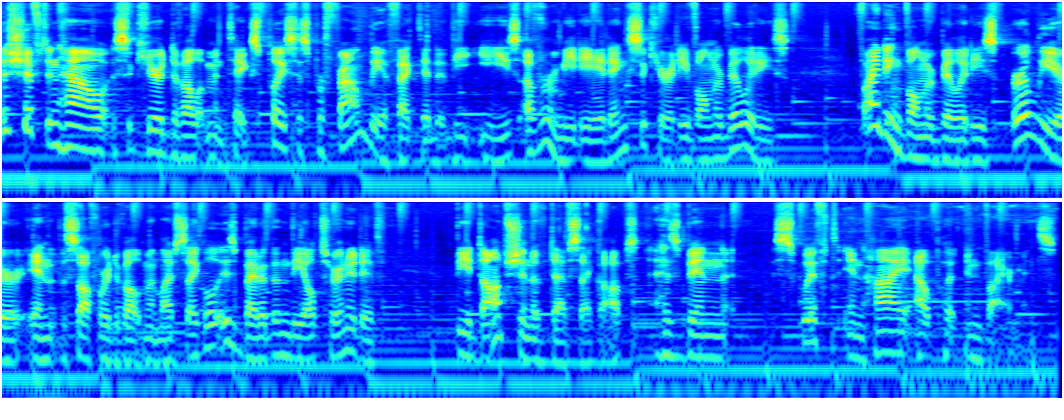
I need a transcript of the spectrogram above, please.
This shift in how secure development takes place has profoundly affected the ease of remediating security vulnerabilities. Finding vulnerabilities earlier in the software development lifecycle is better than the alternative. The adoption of DevSecOps has been swift in high output environments.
